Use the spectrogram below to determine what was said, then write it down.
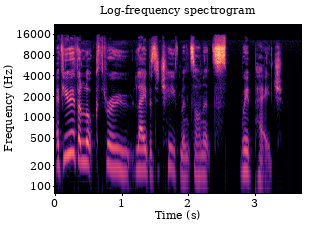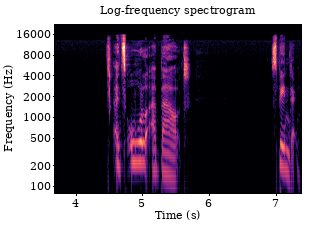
If you ever look through Labour's achievements on its webpage, it's all about spending.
